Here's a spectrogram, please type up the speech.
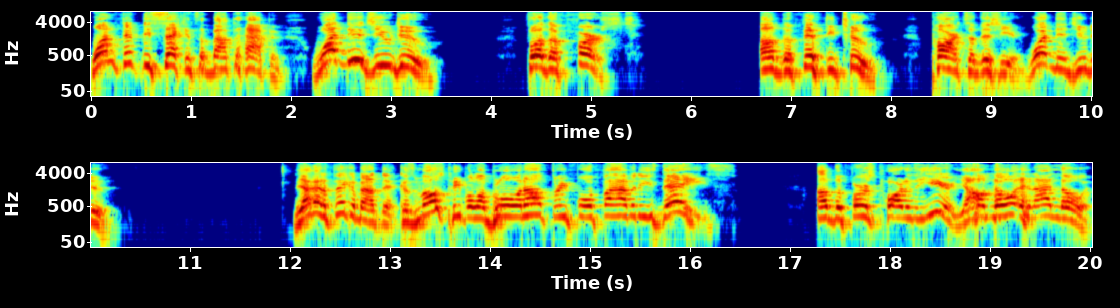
150 seconds about to happen. What did you do for the first of the 52 parts of this year? What did you do? Y'all got to think about that because most people are blowing out three, four, five of these days of the first part of the year. Y'all know it and I know it.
